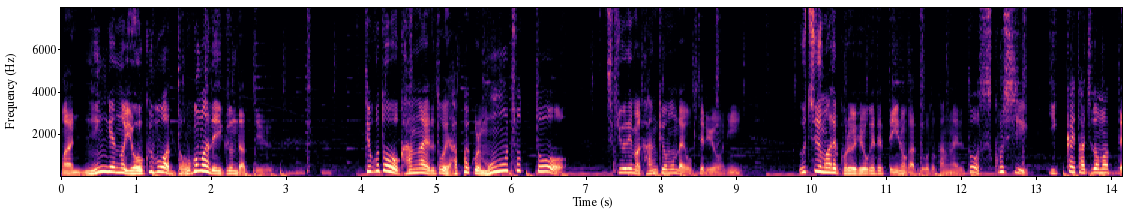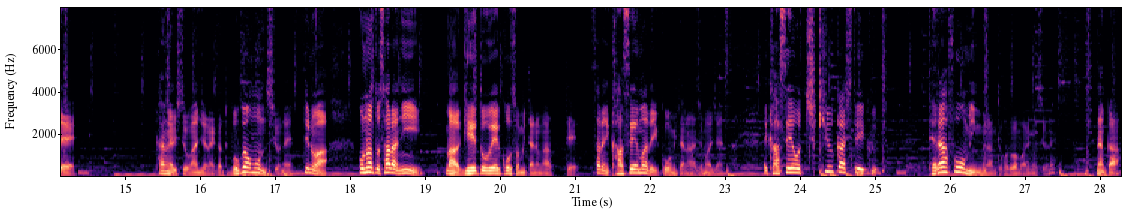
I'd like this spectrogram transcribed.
まあ、人間の欲望はどこまで行くんだっていう。っていうことを考えるとやっぱりこれもうちょっと地球で今環境問題が起きてるように宇宙までこれを広げてっていいのかってことを考えると少し一回立ち止まって考える必要があるんじゃないかと僕は思うんですよね。っていうのはこの後さらにまあゲートウェイ構想みたいなのがあってさらに火星まで行こうみたいな始まるじゃないですか。火星を地球化していく。テラフォーミングなんて言葉もありますよね。なんか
